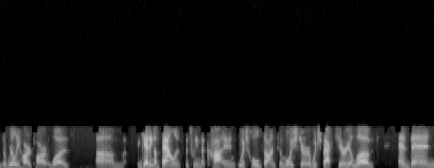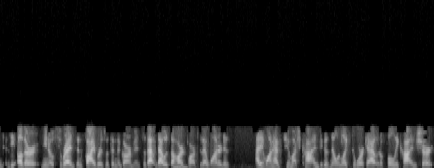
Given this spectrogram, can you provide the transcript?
the really hard part was um, getting a balance between the cotton, which holds on to moisture, which bacteria loves, and then the other, you know, threads and fibers within the garment. So that that was the mm-hmm. hard part because I wanted to, I didn't want to have too much cotton because no one likes to work out in a fully cotton shirt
